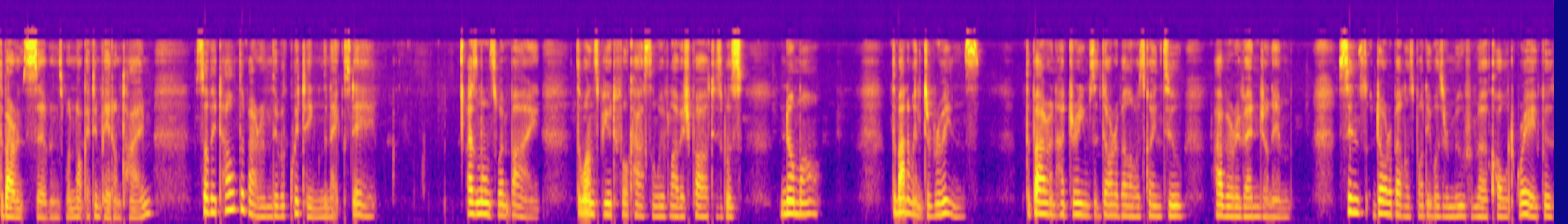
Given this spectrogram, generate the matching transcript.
The Baron's servants were not getting paid on time, so they told the Baron they were quitting the next day. As months went by, the once beautiful castle with lavish parties was no more. The manor went to ruins. The Baron had dreams that Dorabella was going to have a revenge on him. Since Dorabella's body was removed from her cold grave for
